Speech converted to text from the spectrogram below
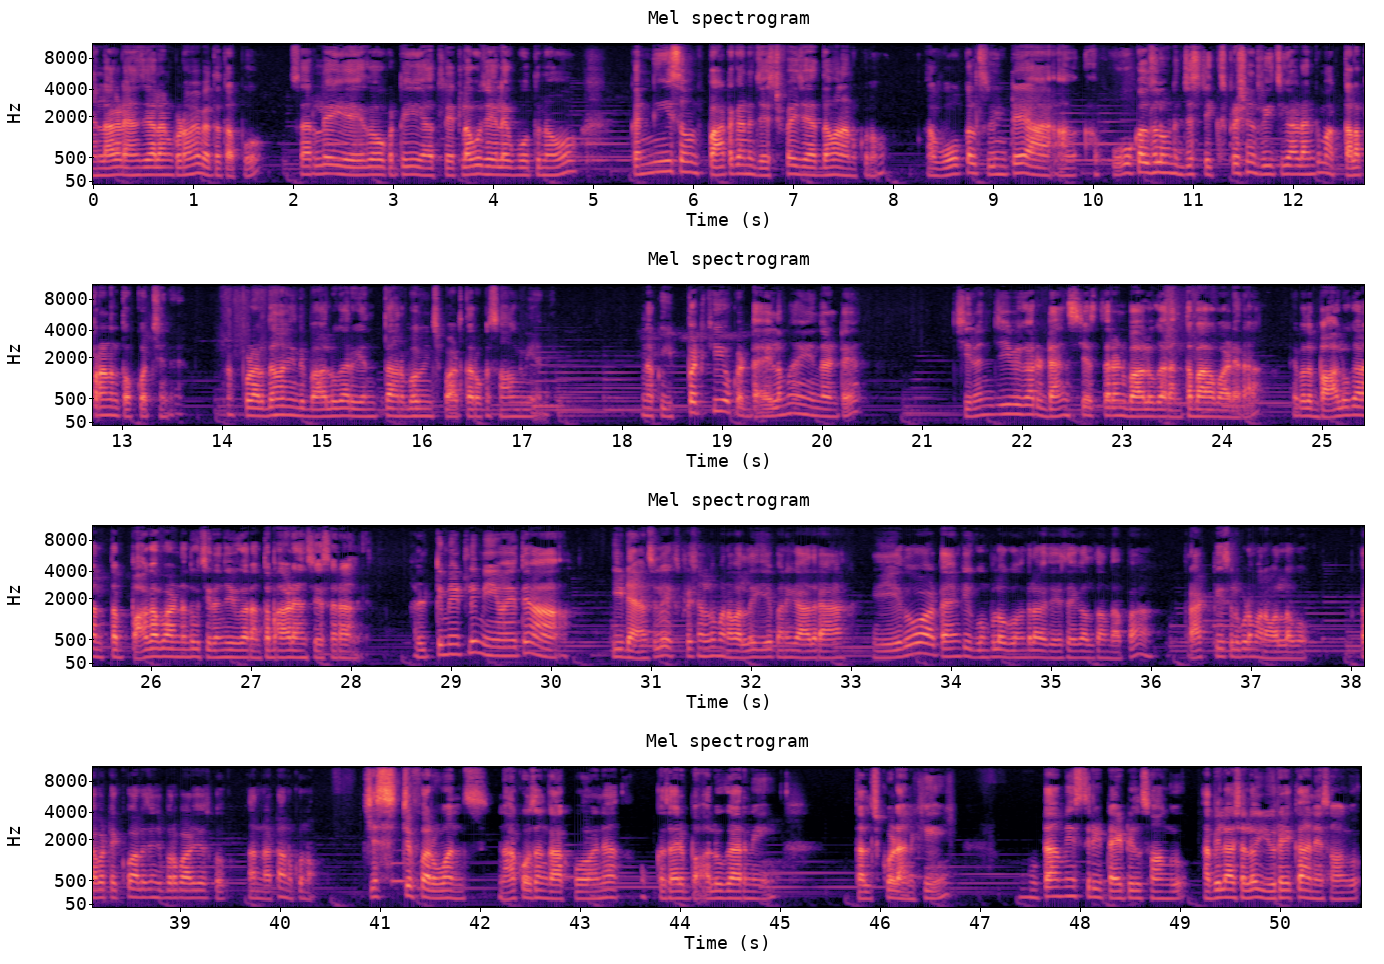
ఆయనలాగా డ్యాన్స్ చేయాలనుకోవడమే పెద్ద తప్పు. సర్లే ఏదో ఒకటి అట్లా ఎట్లాగో చేయలేకపోతున్నాము కనీసం పాటగానే జస్టిఫై చేద్దామని అనుకున్నాం ఆ వోకల్స్ వింటే ఆ వోకల్స్లో ఉన్న జస్ట్ ఎక్స్ప్రెషన్ రీచ్ కావడానికి మాకు తల ప్రాణం తొక్కొచ్చింది. అప్పుడు అర్థమైంది బాలుగారు ఎంత అనుభవించి పాడతారు ఒక సాంగ్ని అని. నాకు ఇప్పటికీ ఒక డైలమా ఏంటంటే చిరంజీవి గారు డ్యాన్స్ చేస్తారని బాలుగారు అంత బాగా పాడారా? లేకపోతే బాలుగారు అంత బాగా పాడినందుకు చిరంజీవి గారు అంత బాగా డ్యాన్స్ చేశారా అని. అల్టిమేట్లీ మేమైతే ఈ డ్యాన్స్లు ఎక్స్ప్రెషన్లు మన వల్ల ఏ పని కాదురా. ఏదో ఆ టైంకి గుంపులో గొంతులాగా చేసేయగలుగుతాం తప్ప ప్రాక్టీసులు కూడా మన వల్ల కాబట్టి ఎక్కువ ఆలోచించి పొరపాటు చేసుకో అన్నట్టు అనుకున్నాం. జస్ట్ ఫర్ వన్స్ నా కోసం కాకపోయినా ఒక్కసారి బాలు గారిని తలుచుకోవడానికి ముఠామేస్త్రి టైటిల్ సాంగ్ అభిలాషలో యురేకా అనే సాంగ్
